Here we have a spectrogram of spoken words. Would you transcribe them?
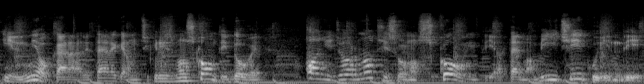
il mio canale telegram ciclismo sconti dove ogni giorno ci sono sconti a tema bici quindi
